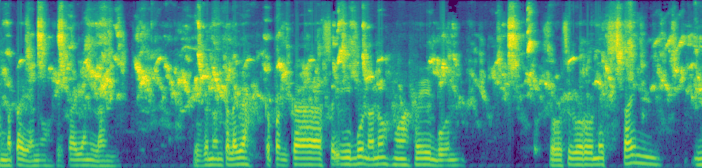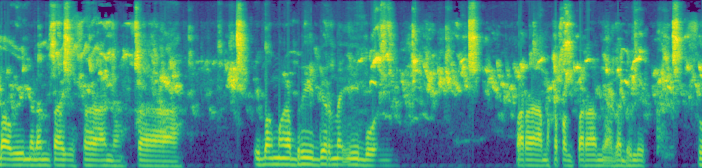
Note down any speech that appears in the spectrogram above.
mamatay ano so sayang lang so ganun talaga kapag ka sa ibon ano mga kaibon so siguro next time bawi na lang tayo sa ano sa ibang mga breeder na ibon para makapagparami agad ulit. So,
